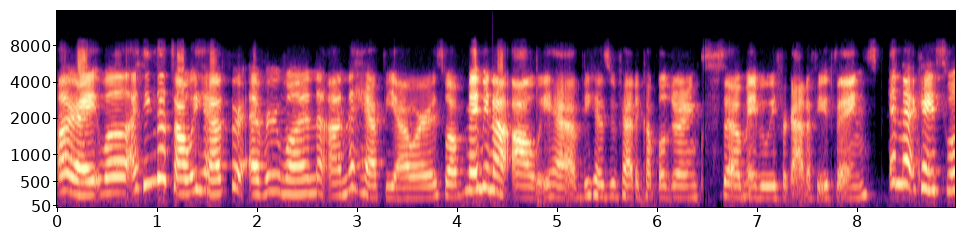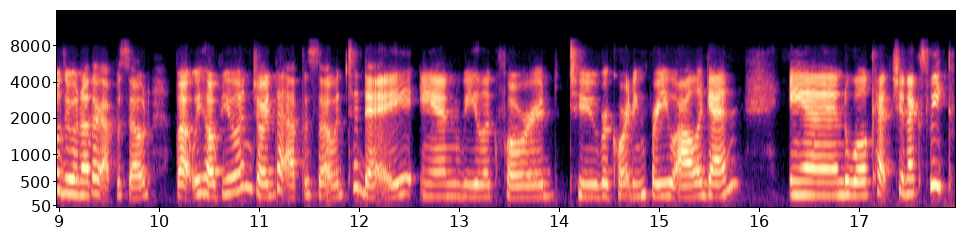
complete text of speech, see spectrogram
All right. Well, I think that's all we have for everyone on the happy hours. Well, maybe not all we have because we've had a couple drinks, so maybe we forgot a few things. In that case, we'll do another episode. But we hope you enjoyed the episode today, and we look forward to recording for you all again. And we'll catch you next week.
